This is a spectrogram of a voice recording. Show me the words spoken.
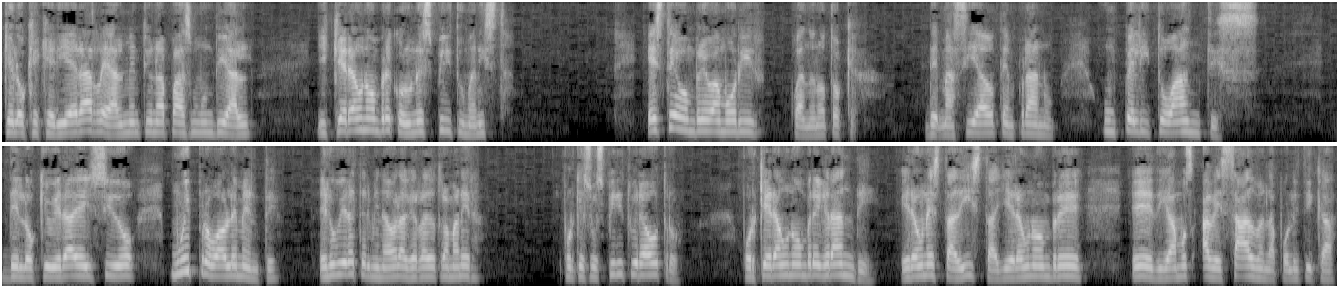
que lo que quería era realmente una paz mundial y que era un hombre con un espíritu humanista. Este hombre va a morir cuando no toca, demasiado temprano, un pelito antes de lo que hubiera sido muy probablemente, él hubiera terminado la guerra de otra manera, porque su espíritu era otro, porque era un hombre grande, era un estadista y era un hombre, eh, digamos, avesado en la política.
